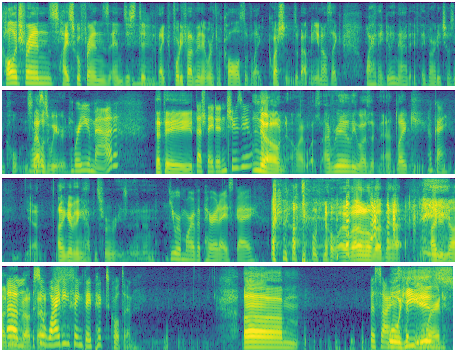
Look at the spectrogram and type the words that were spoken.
college friends, high school friends, and just Mm-hmm. did like 45 minute worth of calls of like questions about me. And I was like, why are they doing that if they've already chosen Colton? So that Was- was weird. Were you mad That they that they didn't choose you? no, no, I wasn't. I really wasn't mad. Like, Okay, yeah, I think everything happens for a reason. And you were more of a paradise guy. I don't know. I, I don't know about that. I do not know Um, about that. so why do you think they picked Colton? Um. Besides Well, the he is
